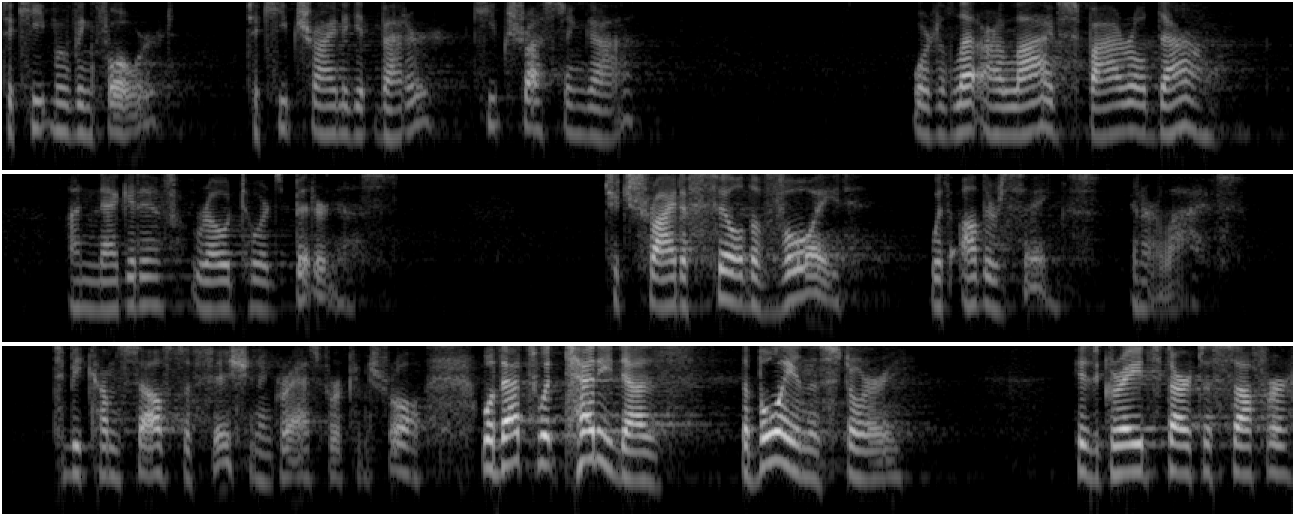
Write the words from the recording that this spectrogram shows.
To keep moving forward to keep trying to get better, keep trusting God, or to let our lives spiral down a negative road towards bitterness, to try to fill the void with other things in our lives, to become self sufficient and grasp for control. Well, that's what Teddy does, the boy in the story. His grades start to suffer.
